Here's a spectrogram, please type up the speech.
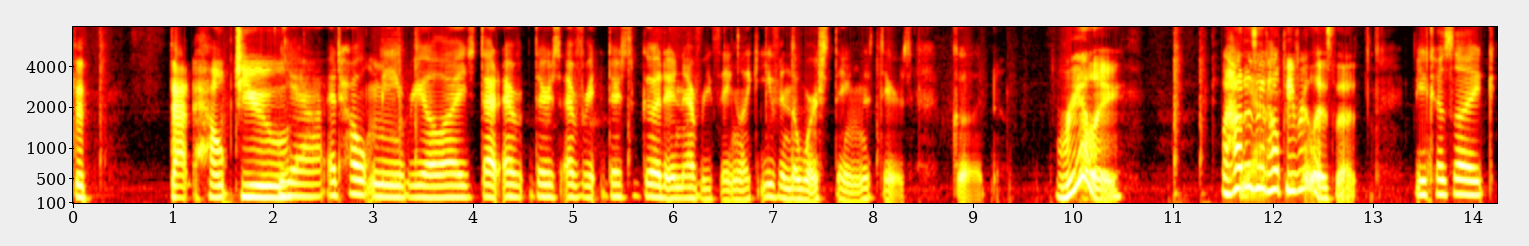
that that helped you? Yeah, it helped me realize that ev- there's every there's good in everything. Like even the worst things, there's good. Really? Well, how does it help you realize that? because like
